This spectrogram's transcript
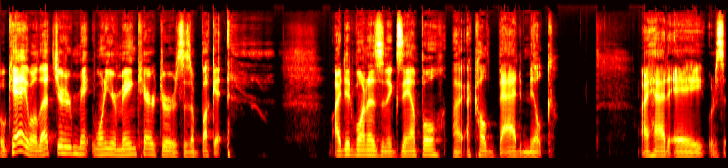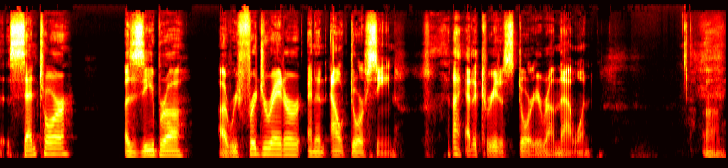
okay, well, that's your one of your main characters is a bucket. I did one as an example. I, I called Bad Milk. I had a what is it? A centaur, a zebra, a refrigerator, and an outdoor scene. I had to create a story around that one. Um,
